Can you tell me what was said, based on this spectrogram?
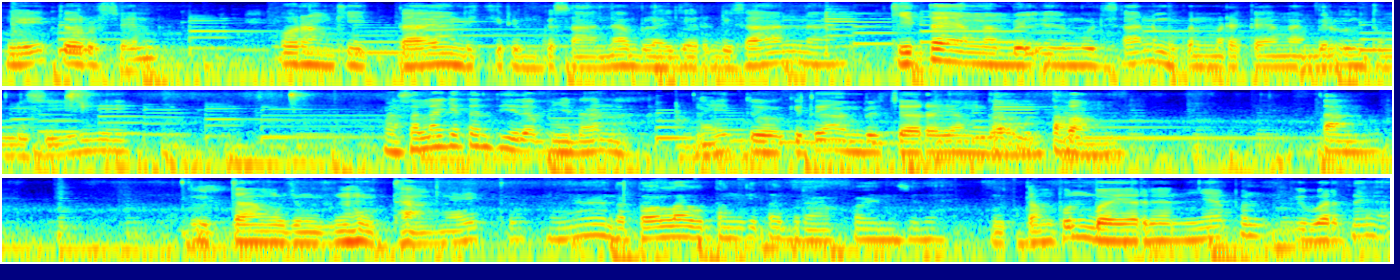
Ya itu harusnya orang kita yang dikirim ke sana belajar di sana. Kita yang ngambil ilmu di sana bukan mereka yang ngambil untung di sini. Masalah kita tidak punya dana. Nah itu. Kita ambil cara yang Kita gampang utang. Utang. Ujung-ujungnya utang. Nah itu. Ya udah tau lah utang kita berapa ini sudah. Utang pun bayarnya pun ibaratnya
